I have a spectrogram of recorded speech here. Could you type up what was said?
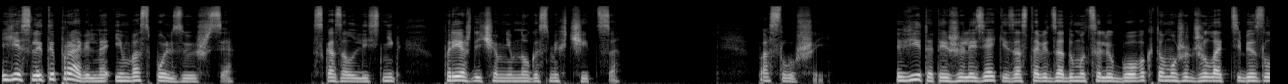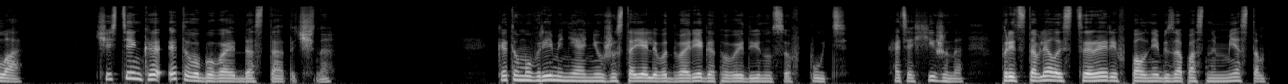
если ты правильно им воспользуешься», — сказал лесник, прежде чем немного смягчиться. «Послушай, вид этой железяки заставит задуматься любого, кто может желать тебе зла. Частенько этого бывает достаточно». К этому времени они уже стояли во дворе, готовые двинуться в путь, хотя хижина представлялась Церере вполне безопасным местом,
